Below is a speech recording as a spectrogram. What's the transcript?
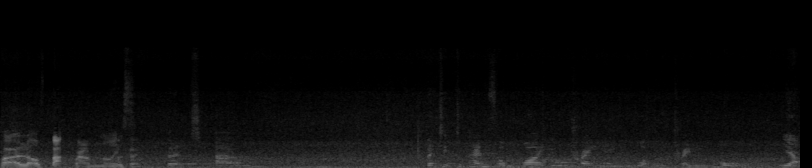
quite a lot of background noise. Okay. but, um, but it depends on why you're training and what you're training for. Yeah.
